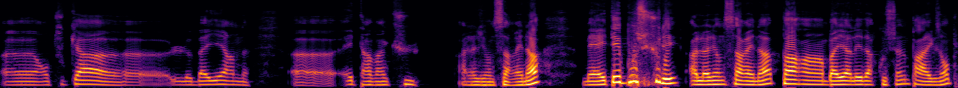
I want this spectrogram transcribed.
en tout cas, le Bayern est invaincu à l'Alliance Arena, mais a été bousculé à l'Alliance Arena par un Bayer Leverkusen par exemple,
